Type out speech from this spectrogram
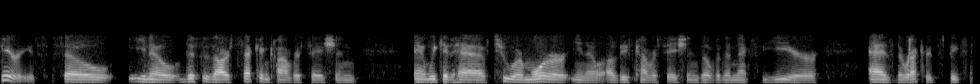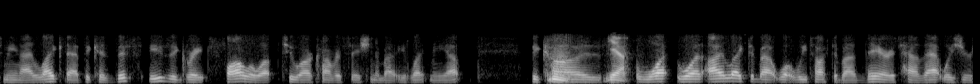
series. So you know, this is our second conversation, and we could have two or more, you know, of these conversations over the next year as the record speaks to me, and I like that because this is a great follow up to our conversation about "You Light Me Up." Because mm, yeah. what what I liked about what we talked about there is how that was your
